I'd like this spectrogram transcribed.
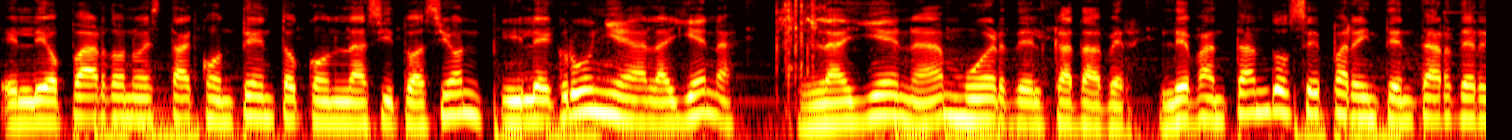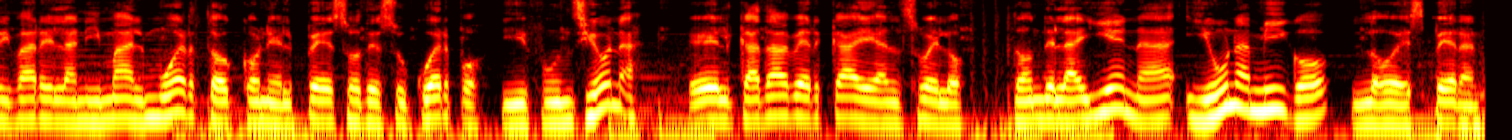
El leopardo no está contento con la situación y le gruñe a la hiena. La hiena muerde el cadáver, levantándose para intentar derribar el animal muerto con el peso de su cuerpo, y funciona. El cadáver cae al suelo, donde la hiena y un amigo lo esperan.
